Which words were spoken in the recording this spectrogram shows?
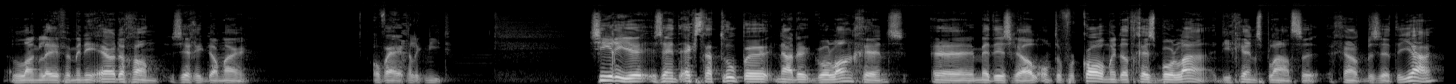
Lang leven meneer Erdogan, zeg ik dan maar. Of eigenlijk niet. Syrië zendt extra troepen naar de Golangrens uh, met Israël om te voorkomen dat Hezbollah die grensplaatsen gaat bezetten. Ja,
